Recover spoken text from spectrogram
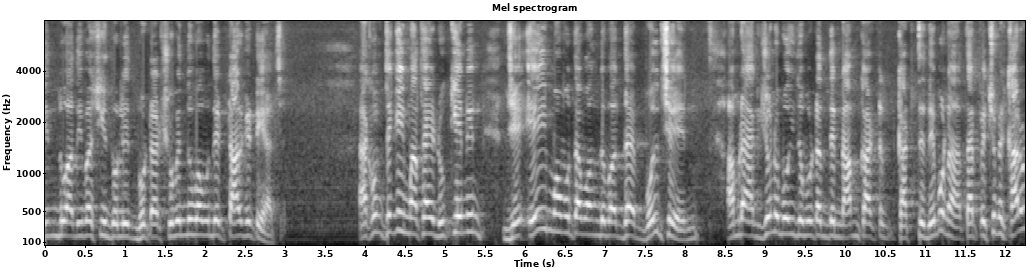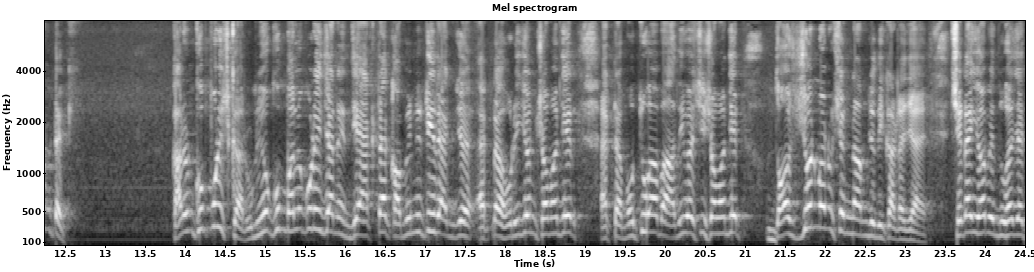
হিন্দু আদিবাসী দলিত ভোটার শুভেন্দুবাবুদের টার্গেটে আছে। এখন থেকেই মাথায় ঢুকিয়ে নিন যে এই মমতা বন্দ্যোপাধ্যায় বলছেন, আমরা একজনও বৈধ ভোটারদের নাম কাট, কাটতে দেব না, তার পেছনে কারণটা কি? কারণ খুব পরিষ্কার, উনিও খুব ভালো করেই জানেন যে একটা কমিউনিটির এক একটা হরিজন সমাজের, একটা মতুয়া বা আদিবাসী সমাজের দশজন মানুষের নাম যদি কাটা যায়, সেটাই হবে দু হাজার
